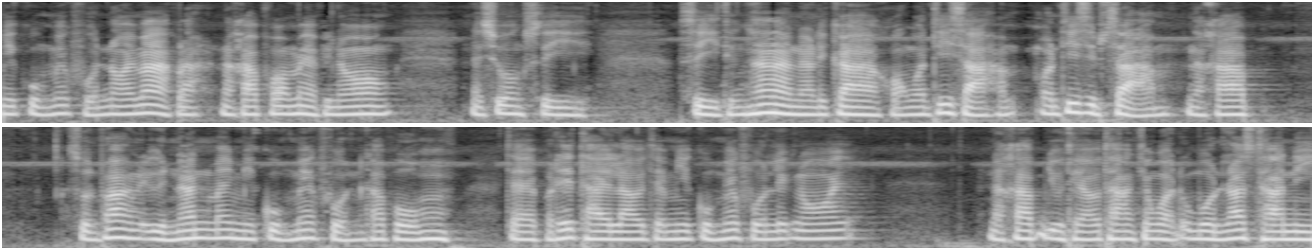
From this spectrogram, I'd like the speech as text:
มีกลุ่มเมฆฝนน้อยมากละนะครับพ่อแม่พี่น้องในช่วง4 4ถึง5นาฬิกาของวันที่ 3 วันที่ 13 นะครับ ส่วนภาคอื่นๆนั้นไม่มีกลุ่มเมฆฝนครับผม แต่ประเทศไทยเราจะมีกลุ่มเมฆฝนเล็กน้อยนะครับ อยู่แถวทางจังหวัดอุบลราชธานี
